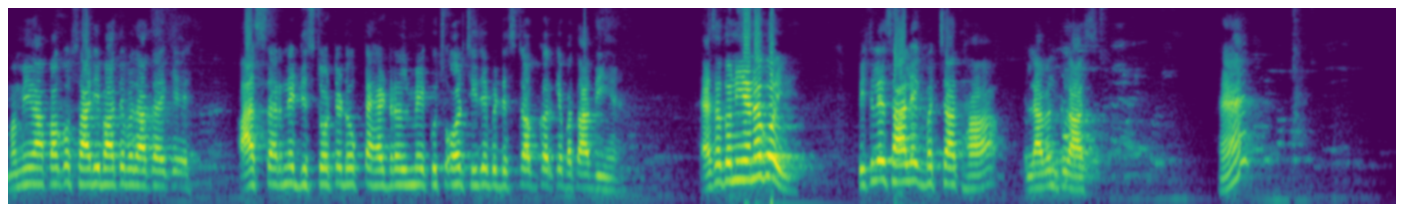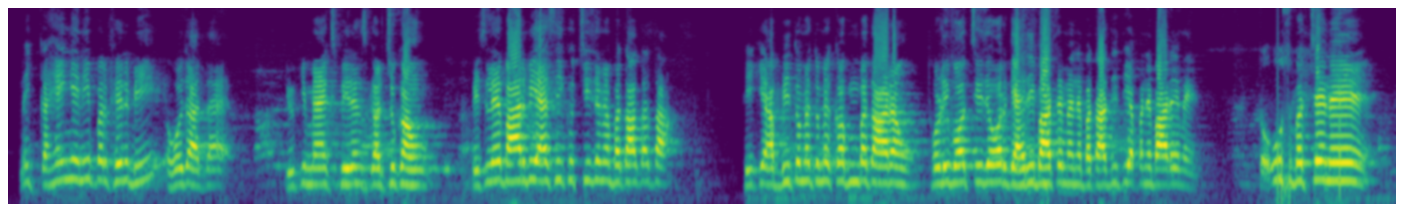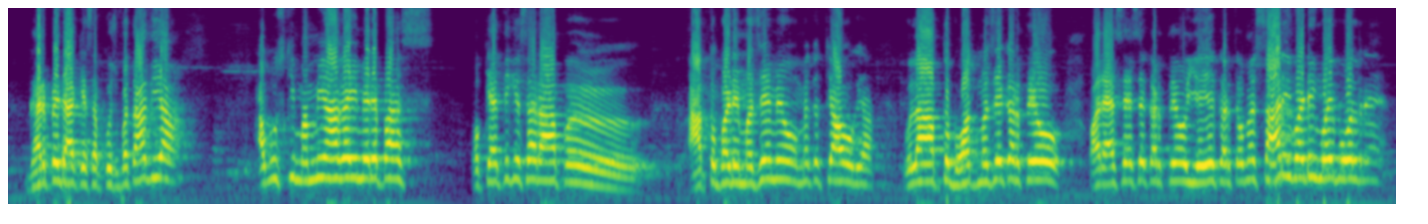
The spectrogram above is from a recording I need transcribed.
मम्मी पापा को सारी बातें बताता है कि आज सर ने डिस्टोर्टेड ओक्टाहेड्रल में कुछ और चीज़ें भी डिस्टर्ब करके बता दी हैं। ऐसा तो नहीं है ना कोई? पिछले साल एक बच्चा था इलेवेंथ क्लास है? नहीं, कहेंगे नहीं, पर फिर भी हो जाता है, क्योंकि मैं एक्सपीरियंस कर चुका हूँ। पिछले बार भी ऐसी कुछ चीज़ें मैं बताता था। ठीक है, अभी तो मैं तुम्हें कम बता रहा हूँ? थोड़ी बहुत चीज़ें और गहरी बातें मैंने बता दी थी अपने बारे में। तो उस बच्चे ने घर पे जाके सब कुछ बता दिया। अब उसकी मम्मी आ गई मेरे पास। और कहती कि, सर, आप आप तो बड़े मज़े में हो। मैं क्या हो गया? बोला, आप तो बहुत मज़े करते हो और ऐसे ऐसे करते हो ये ये करते हो। मैं सारी वर्डिंग वही बोल रहे हैं,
